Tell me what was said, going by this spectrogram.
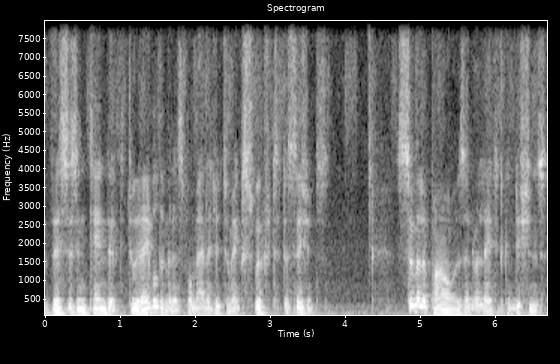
This is intended to enable the municipal manager to make swift decisions. Similar powers and related conditions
